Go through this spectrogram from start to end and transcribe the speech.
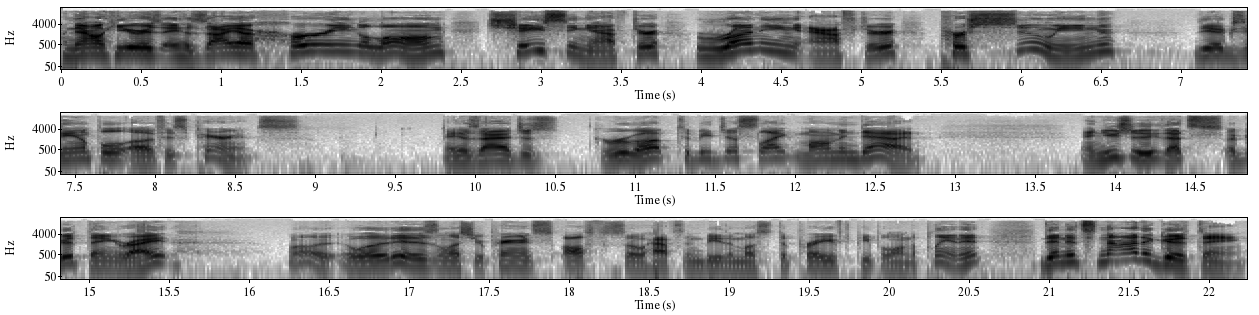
Now, here is Ahaziah hurrying along, chasing after, running after, pursuing the example of his parents. Ahaziah just grew up to be just like mom and dad. And usually that's a good thing, right? Well, it, well, it is, unless your parents also happen to be the most depraved people on the planet, then it's not a good thing.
